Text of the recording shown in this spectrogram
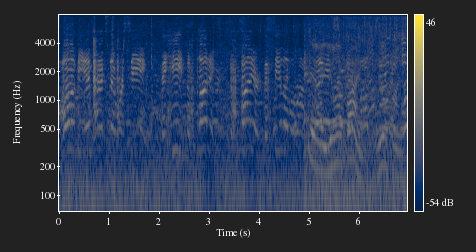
All of the impacts that we're seeing, the heat, the flooding, the fires, the sea level rise. Yeah, you'll have fun. We'll have fun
